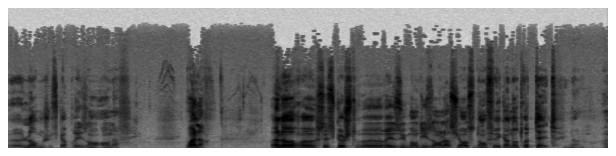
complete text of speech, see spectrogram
l'homme jusqu'à présent en a fait. Voilà. Alors, euh, c'est ce que je euh, résume en disant la science n'en fait qu'à notre tête, finalement. Hein.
